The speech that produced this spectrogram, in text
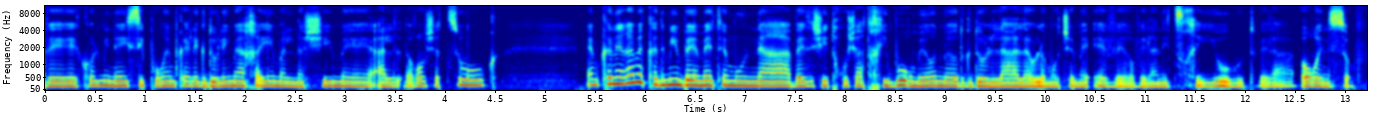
וכל מיני סיפורים כאלה גדולים מהחיים על נשים אה, על ראש הצוק, הם כנראה מקדמים באמת אמונה ואיזושהי תחושת חיבור מאוד מאוד גדולה לעולמות שמעבר ולנצחיות ולאור אינסוף.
